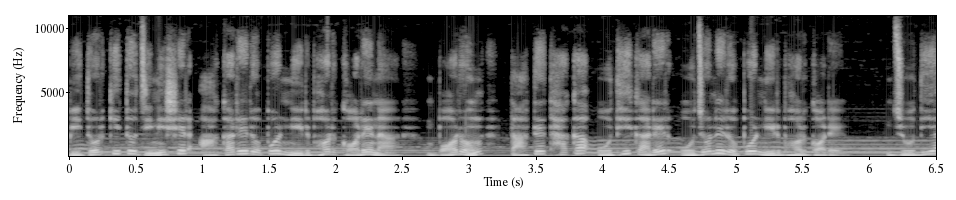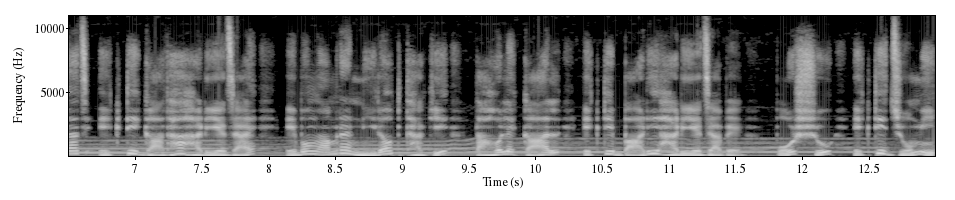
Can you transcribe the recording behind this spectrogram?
বিতর্কিত জিনিসের আকারের ওপর নির্ভর করে না, বরং তাতে থাকা অধিকারের ওজনের ওপর নির্ভর করে। যদি আজ একটি গাধা হারিয়ে যায় এবং আমরা নীরব থাকি, তাহলে কাল একটি বাড়ি হারিয়ে যাবে। পরশু একটি জমি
